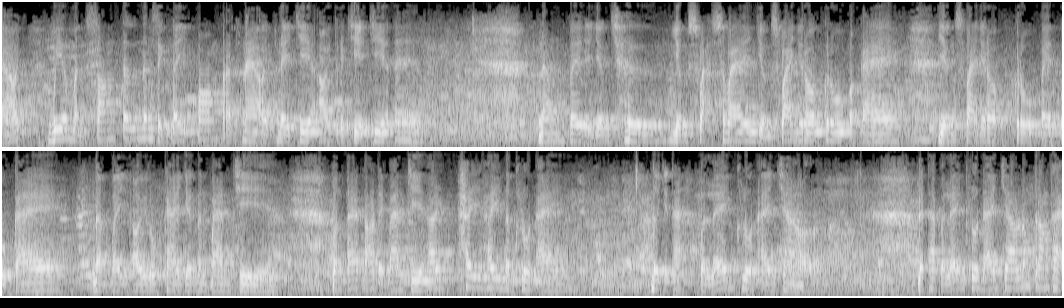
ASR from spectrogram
យោជន៍វាមិនសមទៅនឹងសេចក្តីប៉ងប្រាថ្នាឲ្យភ្នែកជាឲ្យត្រចៀកជាទេ នឹងពេលដែលយើងឈឺយើងស្វះស្វែងយើងស្វែងរកគ្រូបកែយើងស្វែងរកគ្រូពេទ្យពូកែដើម្បីឲ្យរូបកាយយើងនឹងបានជាប៉ុន្តែដល់តែបានជាហើយហីហីនឹងខ្លួនឯងដូចជាថាបលែងខ្លួនឯងចោលដែលថាបលែងខ្លួនឯងចោលនឹងត្រង់ថា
